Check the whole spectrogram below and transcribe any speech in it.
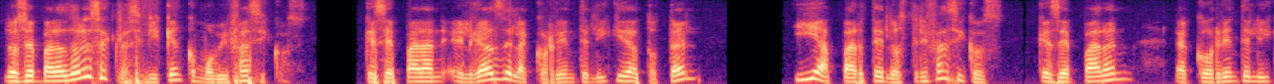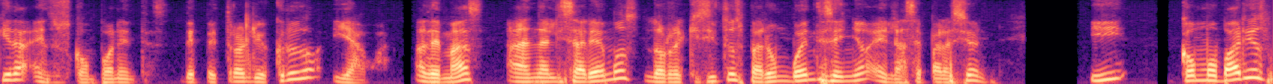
Los separadores se clasifican como bifásicos, que separan el gas de la corriente líquida total y aparte los trifásicos, que separan la corriente líquida en sus componentes, de petróleo crudo y agua. Además, analizaremos los requisitos para un buen diseño en la separación y cómo varios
